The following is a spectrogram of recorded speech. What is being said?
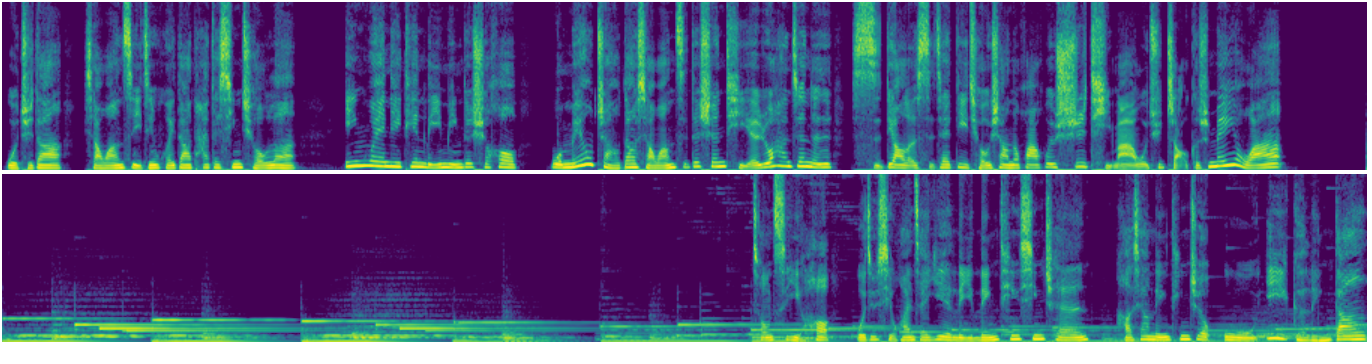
我知道小王子已经回到他的星球了，因为那天黎明的时候。我没有找到小王子的身体。如果他真的死掉了，死在地球上的话，会尸体嘛？我去找，可是没有啊。从此以后，我就喜欢在夜里聆听星辰，好像聆听着五亿个铃铛。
